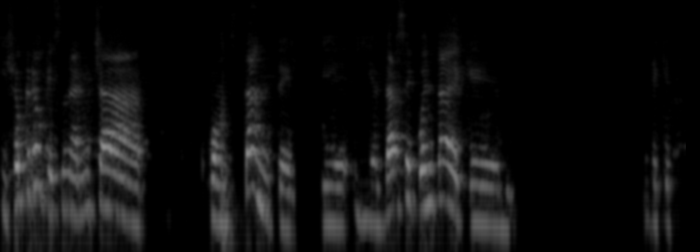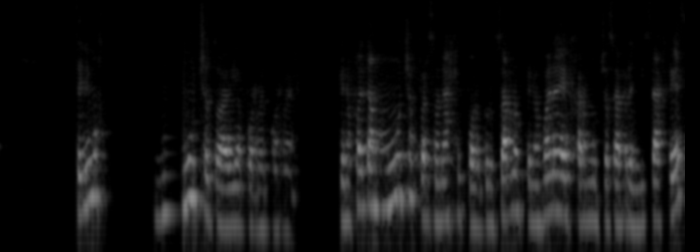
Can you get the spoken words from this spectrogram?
y yo creo que es una lucha constante eh, y el darse cuenta de que, de que tenemos mucho todavía por recorrer, que nos faltan muchos personajes por cruzarnos que nos van a dejar muchos aprendizajes,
